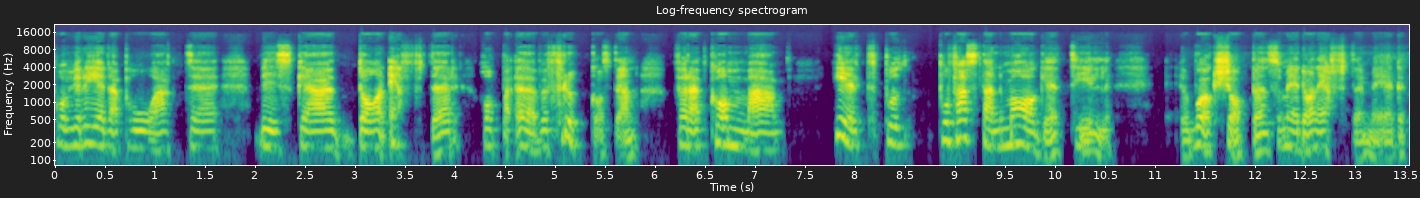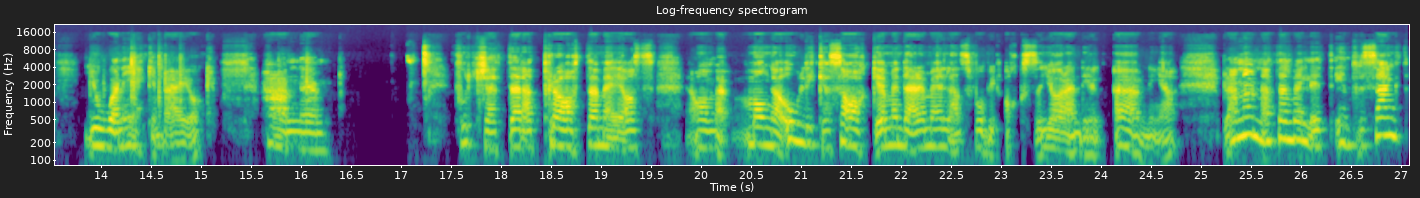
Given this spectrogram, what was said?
får vi reda på att eh, vi ska dagen efter hoppa över frukosten för att komma helt på, på fastande mage till workshopen som är dagen efter med Johan Ekenberg och han eh, fortsätter att prata med oss om många olika saker men däremellan så får vi också göra en del övningar. Bland annat en väldigt intressant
